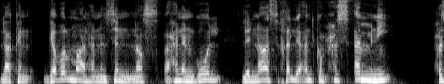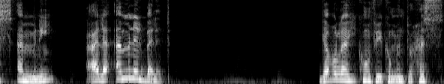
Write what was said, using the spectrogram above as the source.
لكن قبل ما إحنا نسن نص إحنا نقول للناس خلي عندكم حس أمني حس أمني على أمن البلد. قبل لا يكون فيكم أنتم حس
